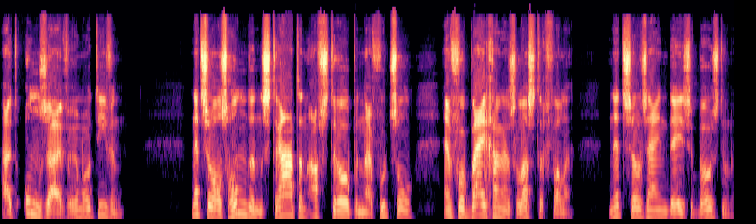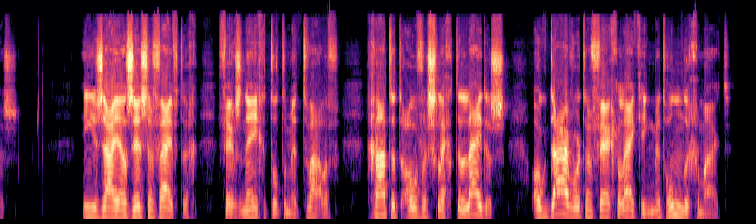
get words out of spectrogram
uit onzuivere motieven. Net zoals honden straten afstropen naar voedsel en voorbijgangers lastigvallen, net zo zijn deze boosdoeners. In Jesaja 56, vers 9 tot en met 12, gaat het over slechte leiders. Ook daar wordt een vergelijking met honden gemaakt.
